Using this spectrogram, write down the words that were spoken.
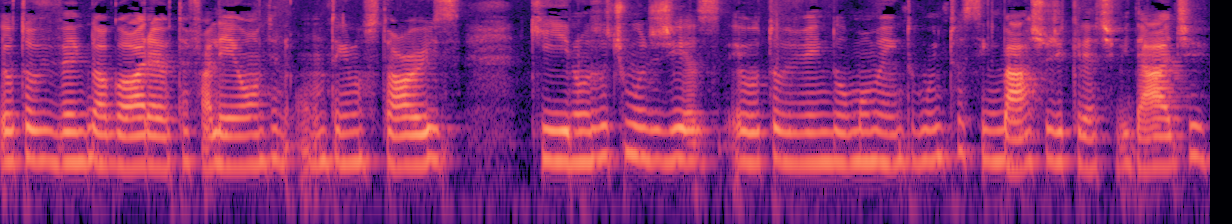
Eu tô vivendo agora, eu até falei ontem, ontem no Stories, que nos últimos dias eu tô vivendo um momento muito assim baixo de criatividade,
